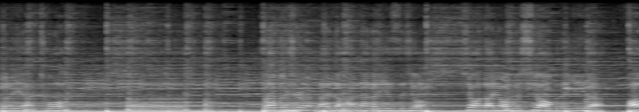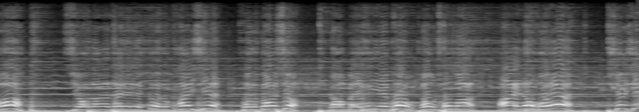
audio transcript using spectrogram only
这里演出，呃，我们是来自邯郸的一次性，希望大家伙们需要我们的音乐，好吗？希望大家在这里过得开心，过得高兴，让每个夜空都充满爱的火焰。谢谢。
